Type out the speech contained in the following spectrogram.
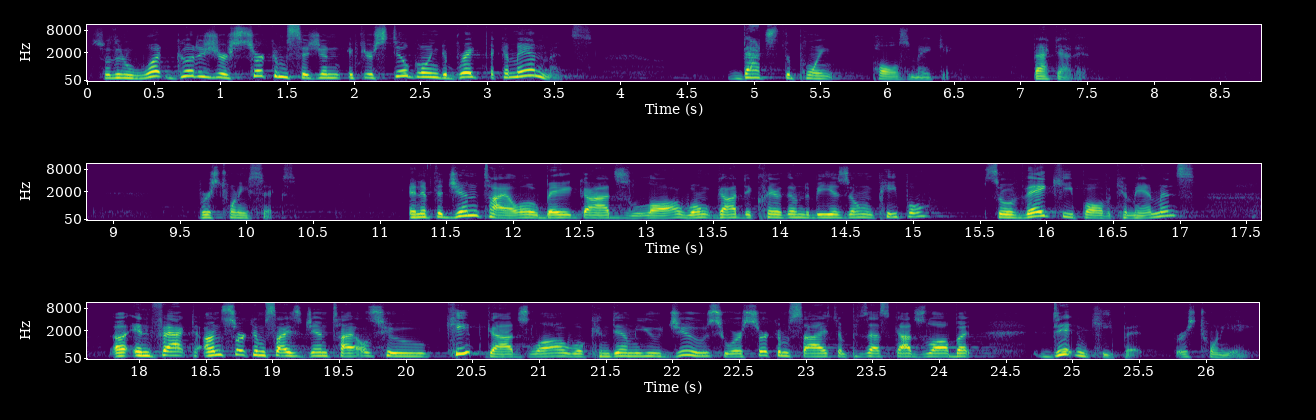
So then, what good is your circumcision if you're still going to break the commandments? That's the point Paul's making. Back at it. Verse 26. And if the Gentile obey God's law, won't God declare them to be his own people? So if they keep all the commandments, uh, in fact, uncircumcised Gentiles who keep God's law will condemn you Jews who are circumcised and possess God's law but didn't keep it. Verse 28.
